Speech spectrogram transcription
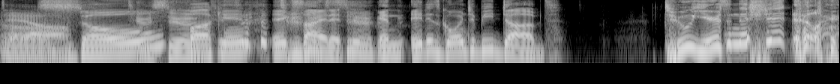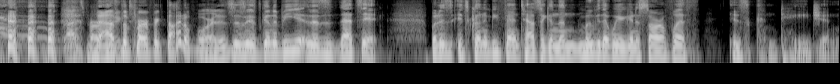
damn! So Too soon. fucking excited. soon. And it is going to be dubbed Two years in this shit. that's perfect. That's the perfect title for it. It's just it's gonna be this is, that's it. But it's it's gonna be fantastic. And the movie that we're gonna start off with is Contagion,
